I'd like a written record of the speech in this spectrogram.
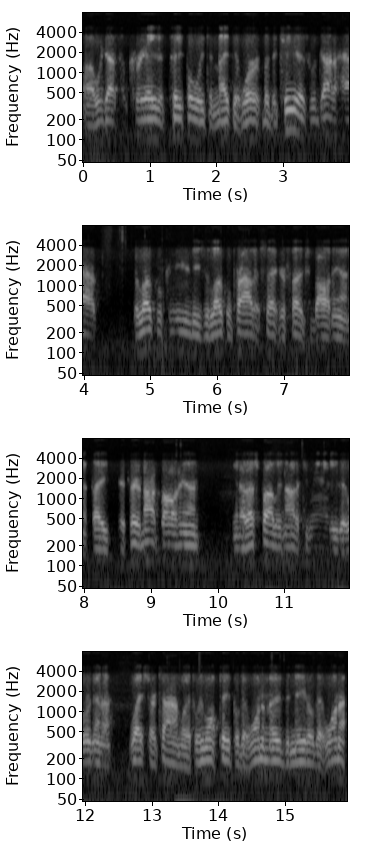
Uh, we got some creative people. We can make it work. But the key is we've got to have the local communities, the local private sector folks bought in. If they if they're not bought in, you know that's probably not a community that we're going to waste our time with. We want people that want to move the needle, that want to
